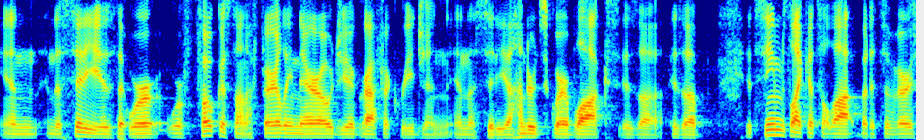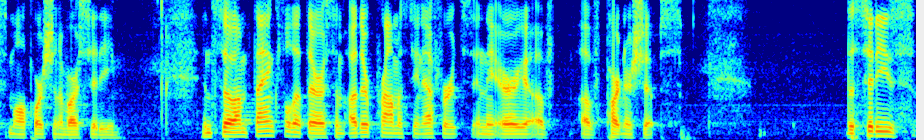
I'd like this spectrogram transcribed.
in, in the city is that we're, we're focused on a fairly narrow geographic region in the city. 100 square blocks is a, is a, it seems like it's a lot, but it's a very small portion of our city. And so I'm thankful that there are some other promising efforts in the area of, of partnerships. The city's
